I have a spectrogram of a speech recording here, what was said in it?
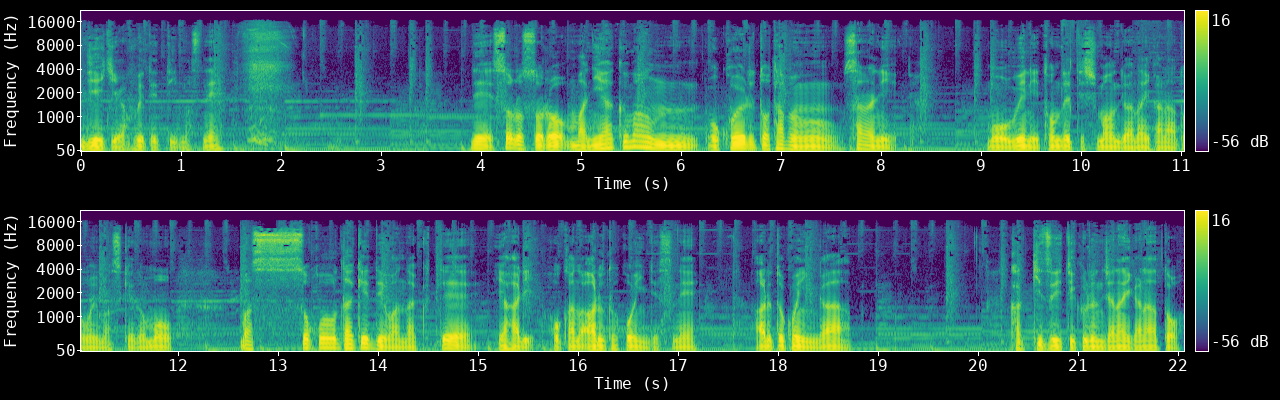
利益が増えていっていますね。で、そろそろ、まあ、200万を超えると多分、さらにもう上に飛んでいってしまうんではないかなと思いますけども、まあ、そこだけではなくて、やはり他のアルトコインですね。アルトコインが活気づいてくるんじゃないかなと、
